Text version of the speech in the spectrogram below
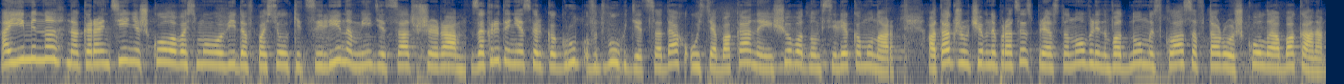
А именно, на карантине школа восьмого вида в поселке Целином и детсад в Шира. Закрыты несколько групп в двух детсадах Усть-Абакана и еще в одном в селе Коммунар. А также учебный процесс приостановлен в одном из классов второй школы Абакана.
